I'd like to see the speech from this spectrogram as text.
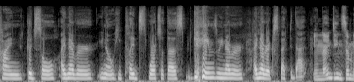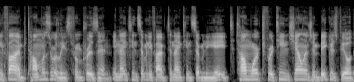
kind, good soul. I never, you know, he played sports with us, games. We never, I never expected that. In 1975, Tom was released from prison. In 1975 to 1978, Tom worked for Teen Challenge in Bakersfield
